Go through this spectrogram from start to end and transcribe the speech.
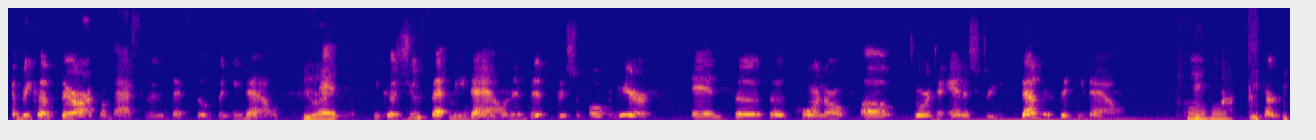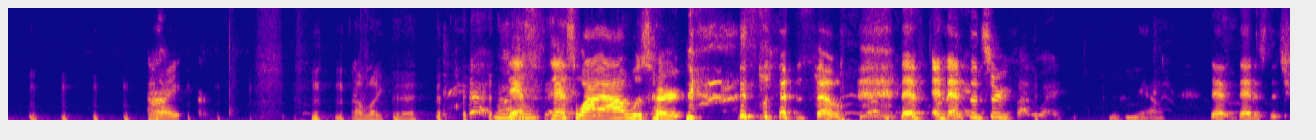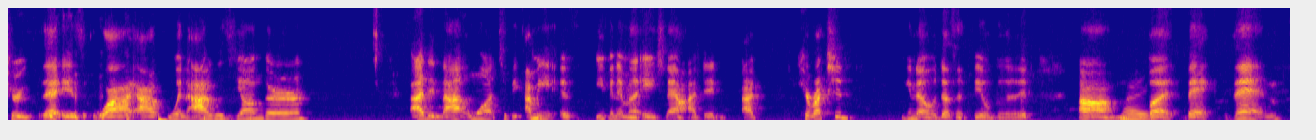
because there are some pastors that still sit you down. Right. And because you set me down, and this bishop over here in the the corner of Georgia Anna Street doesn't sit me down. Mm-hmm. I'm hurt. right. I like that. that's that's why I was hurt. so that's and that's the truth. By the way. Yeah. That that is the truth. That is why I when I was younger, I did not want to be. I mean, if, even in my age now, I didn't. I correction, you know, doesn't feel good. Um, right. But back then,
